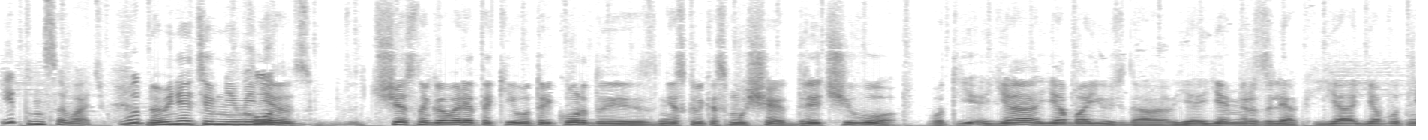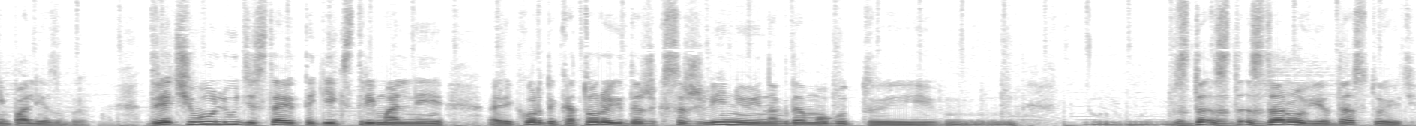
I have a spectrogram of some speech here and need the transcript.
и танцевать. Вот Но меня, тем не менее, Хлопец. честно говоря, такие вот рекорды несколько смущают. Для чего? Вот я, я, я боюсь, да, я, я мерзляк, я, я вот не полез бы. Для чего люди ставят такие экстремальные рекорды, которые даже, к сожалению, иногда могут и здоровье да, стоить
